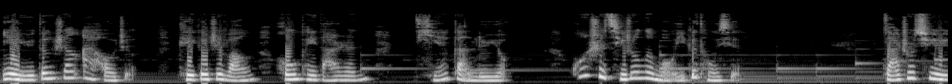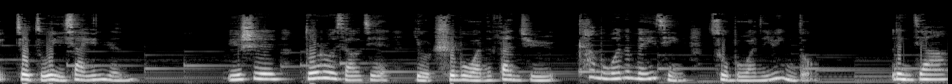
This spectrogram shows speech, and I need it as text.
业余登山爱好者、K 歌之王、烘焙达人、铁杆驴友。光是其中的某一个同学。砸出去就足以吓晕人，于是多肉小姐有吃不完的饭局，看不完的美景，做不完的运动，另加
